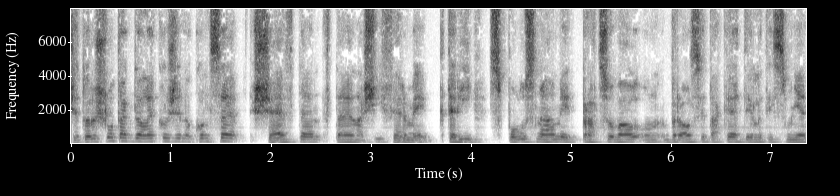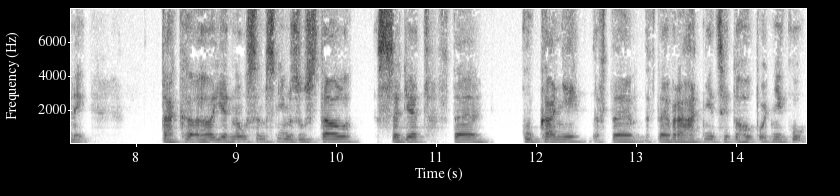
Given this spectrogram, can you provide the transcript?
že to došlo tak daleko, že dokonce šéf té, v té naší firmy, který spolu s námi pracoval, on bral si také tyhle ty směny, tak eh, jednou jsem s ním zůstal sedět v té kukani, v té, v té vrátnici toho podniku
